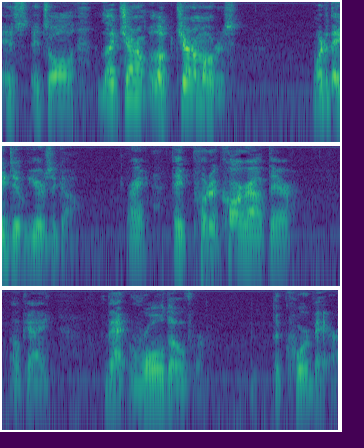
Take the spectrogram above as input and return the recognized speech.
it's it's all like General look General Motors. What did they do years ago? Right? They put a car out there, okay, that rolled over, the Corvair,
